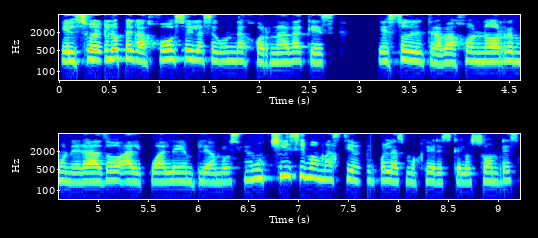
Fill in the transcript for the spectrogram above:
el suelo pegajoso y la segunda jornada, que es esto del trabajo no remunerado al cual le empleamos muchísimo más tiempo las mujeres que los hombres,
